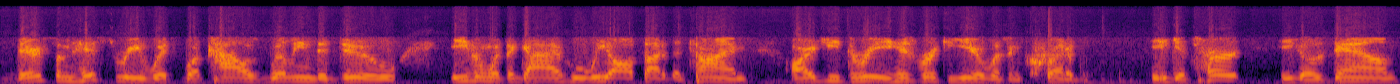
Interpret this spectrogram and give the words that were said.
there's some history with what Kyle's willing to do, even with a guy who we all thought at the time, RG3, his rookie year was incredible. He gets hurt, he goes down,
